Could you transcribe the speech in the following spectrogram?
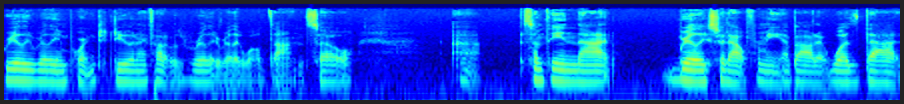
really, really important to do, and I thought it was really, really well done. So, uh, something that really stood out for me about it was that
